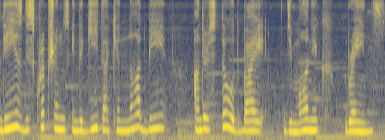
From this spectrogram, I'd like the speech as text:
these descriptions in the Gita cannot be understood by demonic brains.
